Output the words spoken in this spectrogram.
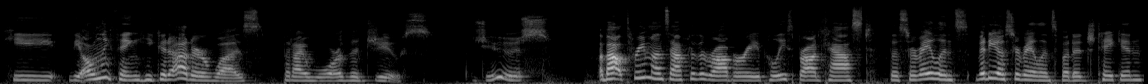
he the only thing he could utter was, "But I wore the juice." The juice. About three months after the robbery, police broadcast the surveillance video surveillance footage taken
